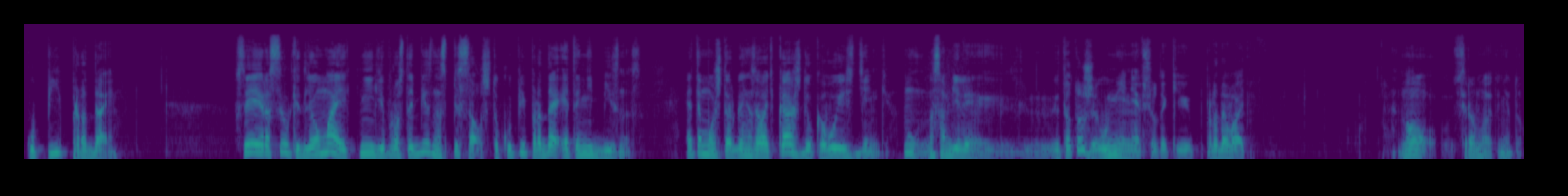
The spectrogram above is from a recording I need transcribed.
«купи-продай». В своей рассылке для ума и книге «Просто бизнес» писал, что «купи-продай» – это не бизнес. Это может организовать каждый, у кого есть деньги. Ну, на самом деле, это тоже умение все-таки продавать. Но все равно это не то.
